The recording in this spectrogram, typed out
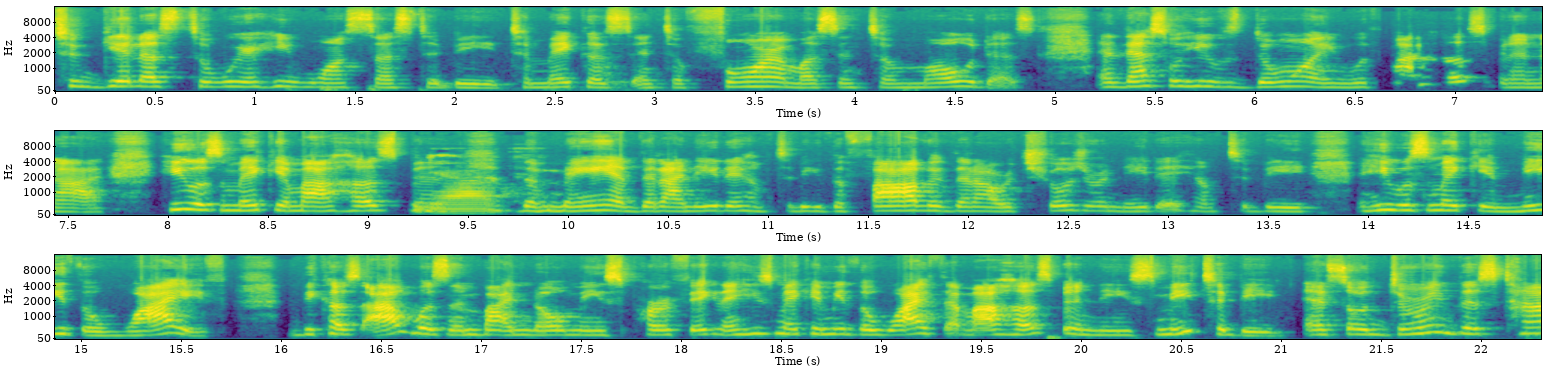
to get us to where He wants us to be, to make us and to form us and to mold us. And that's what He was doing with my husband and I. He was making my husband yes. the man that I needed him to be, the father that our children needed him to be. And He was making me the wife because I wasn't by no means perfect. And He's making me the wife that my husband needs me to be. And so during this time,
